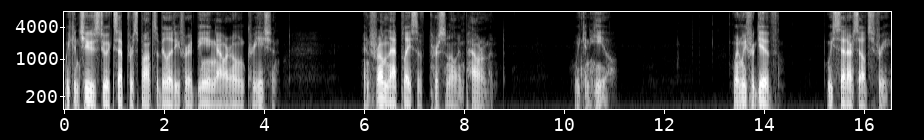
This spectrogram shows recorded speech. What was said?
We can choose to accept responsibility for it being our own creation and from that place of personal empowerment, we can heal. When we forgive, we set ourselves free.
